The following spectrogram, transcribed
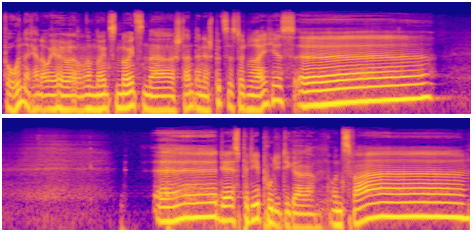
Vor 100 Jahren, oh ja, 1919, da stand an der Spitze des Deutschen Reiches äh, äh, der SPD-Politiker. Und zwar.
